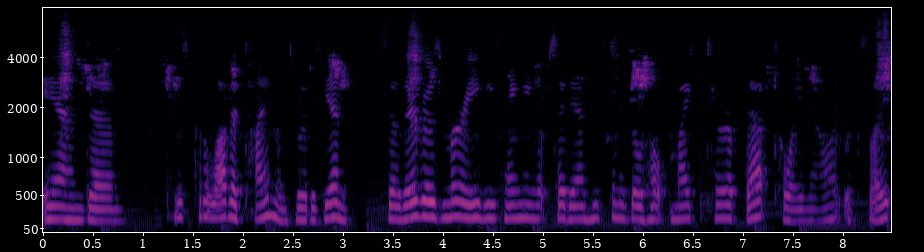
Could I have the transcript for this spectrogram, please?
And um, just put a lot of time into it again. So there goes Murray. He's hanging upside down. He's going to go help Mike tear up that toy now, it looks like.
